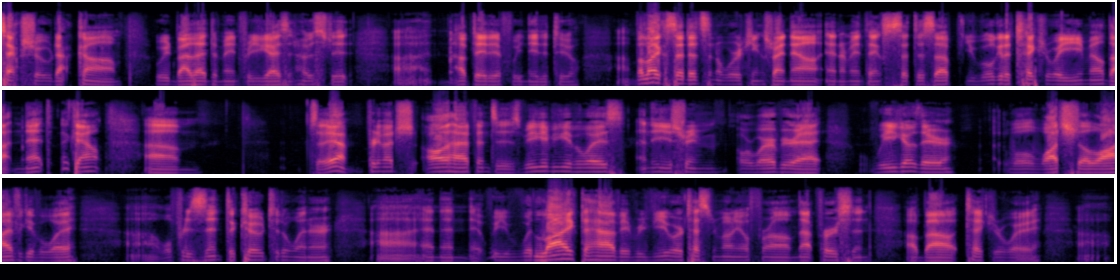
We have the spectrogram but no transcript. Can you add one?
techshow.com, we'd buy that domain for you guys and host it, uh, update it if we needed to. Um, but like I said, that's in the workings right now, and our main thing is to set this up. You will get a techyourwayemail.net account. Um, so yeah, pretty much all that happens is we give you giveaways in the Ustream or wherever you're at. We go there, we'll watch the live giveaway, uh, we'll present the code to the winner, uh, and then we would like to have a review or testimonial from that person about techURway. Uh,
